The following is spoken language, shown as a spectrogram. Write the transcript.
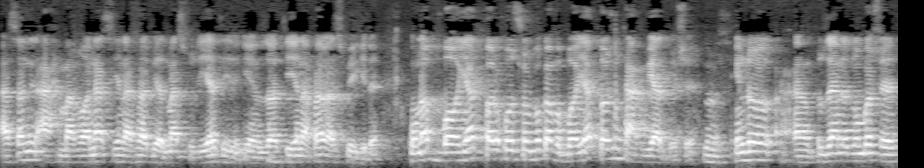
اصلا این احمقانه است. یه نفر بیاد مسئولیت این ذاتی یه نفر از بگیره. اونا باید کار خودشون بکنن و باید کارشون تقویت بشه. این رو تو ذهنتون باشه.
